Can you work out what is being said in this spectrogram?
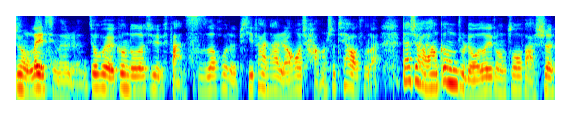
这种类型的人，就会更多的去反思或者批判他，然后尝试跳出来。但是好像更主流的一种做法是，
